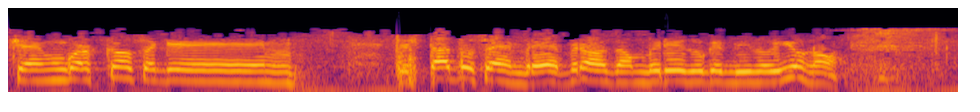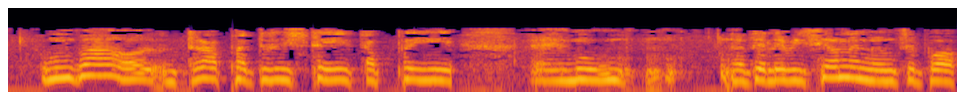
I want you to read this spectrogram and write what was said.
c'è un qualcosa che mh, c'è stato sempre, eh, però da un periodo che vivo io no. Un po' troppa tristezza, poi eh, la televisione non si può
